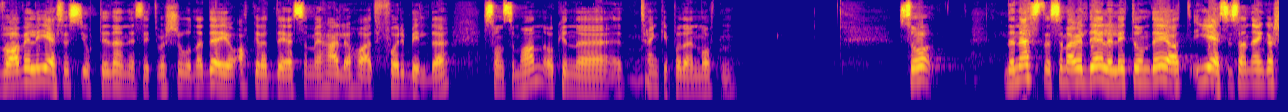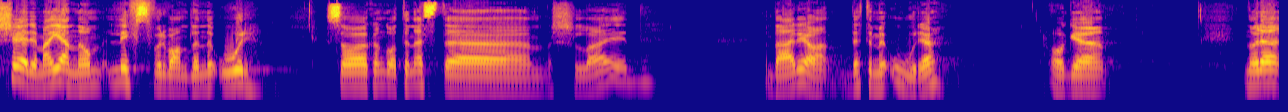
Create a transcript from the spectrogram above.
hva ville Jesus gjort i denne situasjonen. Det er jo akkurat det som er herlig, å ha et forbilde sånn som han, og kunne tenke på den måten. Så det neste som jeg vil dele litt om, det er at Jesus engasjerer meg gjennom livsforvandlende ord. Så jeg kan gå til neste eh, slide. Der, ja. Dette med ordet. Og eh, når jeg,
